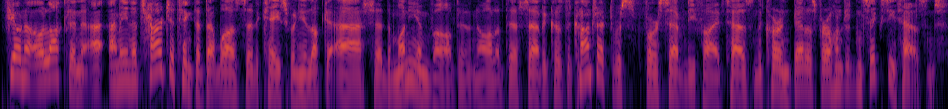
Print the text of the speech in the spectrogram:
Fiona O'Loughlin, I, I, mean, it's hard to think that that was uh, the case when you look at the money involved in all of this, because the contract was for 75,000, the current bill is for 160,000.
